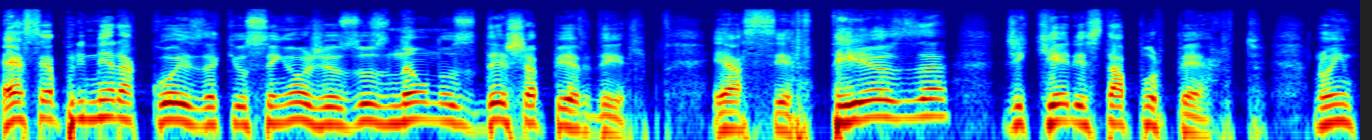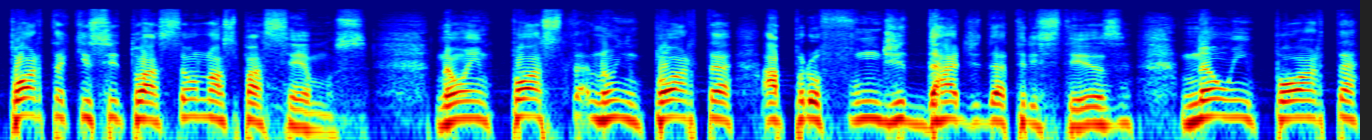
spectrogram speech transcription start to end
Essa é a primeira coisa que o Senhor Jesus não nos deixa perder. É a certeza de que Ele está por perto. Não importa que situação nós passemos, não importa, não importa a profundidade da tristeza, não importa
